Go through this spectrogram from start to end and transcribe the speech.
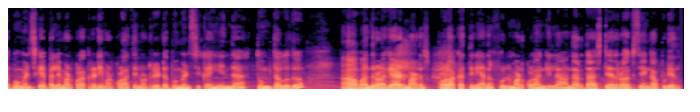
ಡಬ್ಬು ಮೆಣಸಿಕಾಯಿ ಪಲ್ಯ ಮಾಡ್ಕೊಳಕ್ಕೆ ರೆಡಿ ಮಾಡ್ಕೊಳತ್ತೀನಿ ನೋಡಿರಿ. ಡಬ್ಬು ಮೆಣಸಿಕಾಯಿ ಹಿಂದೆ ತುಂಬ ತೆಗೆದು ಒಂದ್ರೊಳಗೆ ಎರಡು ಮಾಡಿಸ್ಕೊಳಕತ್ತೀನಿ ಅಂದ್ರೆ ಫುಲ್ ಮಾಡ್ಕೊಳಂಗಿಲ್ಲ. ಒಂದು ಅರ್ಧ ಅಷ್ಟೇ ಅದ್ರೊಳಗೆ ಶೇಂಗಾ ಪುಡಿ ಅದು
